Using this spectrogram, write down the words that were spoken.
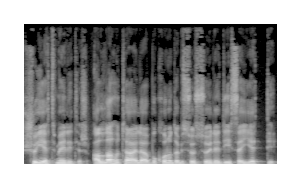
şu yetmelidir. Allahu Teala bu konuda bir söz söylediyse yetti.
